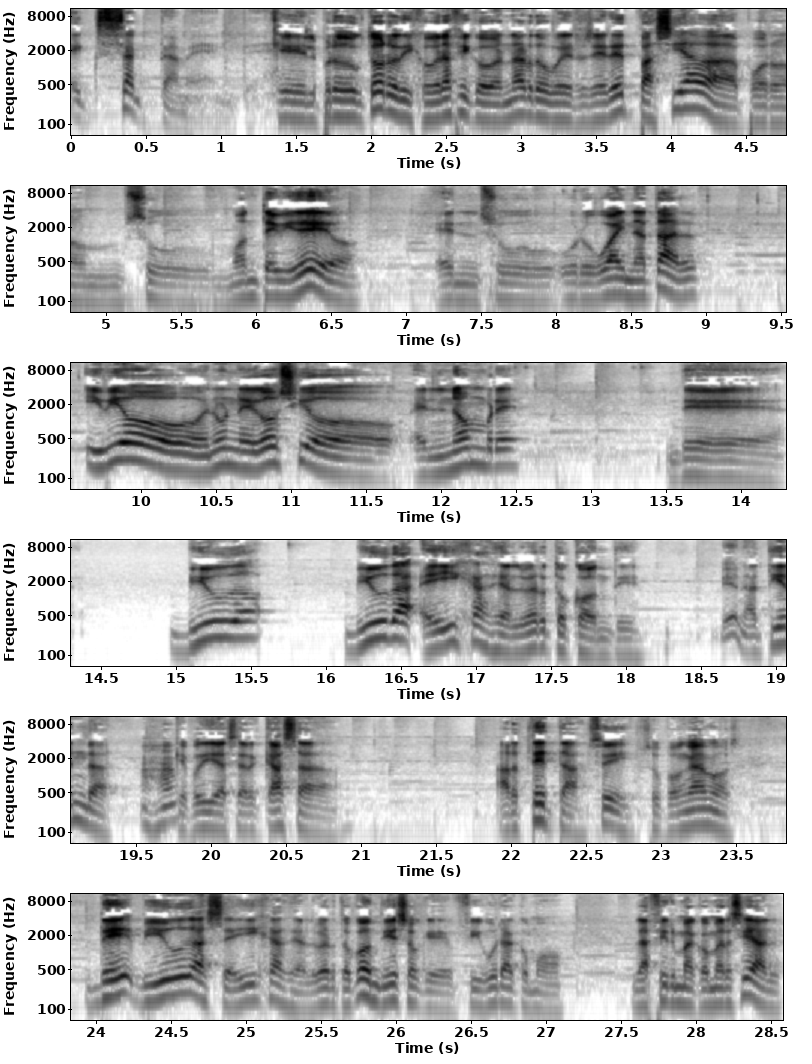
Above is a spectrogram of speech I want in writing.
Exactamente. Que el productor discográfico Bernardo Bergeret paseaba por um, su Montevideo, en su Uruguay natal, y vio en un negocio el nombre de Viuda, Viuda e Hijas de Alberto Conti. Bien, una tienda Ajá. que podía ser casa Arteta, Sí. supongamos, de viudas e hijas de Alberto Conti, eso que figura como la firma comercial.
